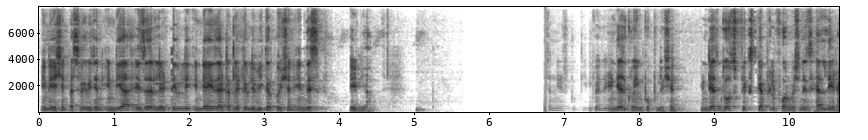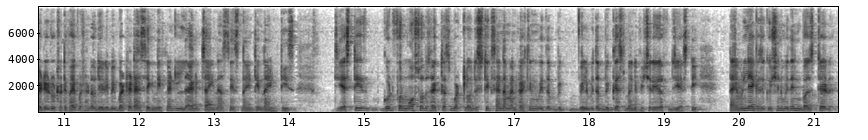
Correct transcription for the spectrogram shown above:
in Asian Pacific region, India is a relatively India is at a relatively weaker position in this area. With India's growing population. India's gross fixed capital formation is healthy at 30 to 35% of GDP, but it has significantly lagged China since 1990s. GST is good for most of the sectors, but logistics and manufacturing will, will be the biggest beneficiaries of GST. Timely execution within budgeted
